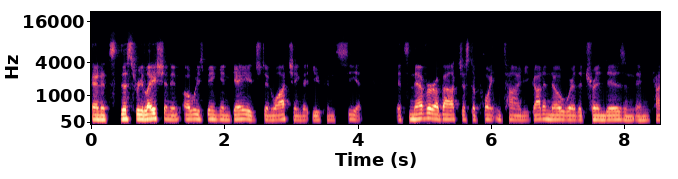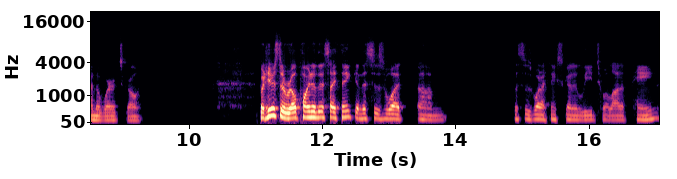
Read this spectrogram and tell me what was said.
And it's this relation and always being engaged and watching that you can see it it's never about just a point in time. You got to know where the trend is and, and kind of where it's going. But here's the real point of this i think and this is what um, this is what i think is going to lead to a lot of pain.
